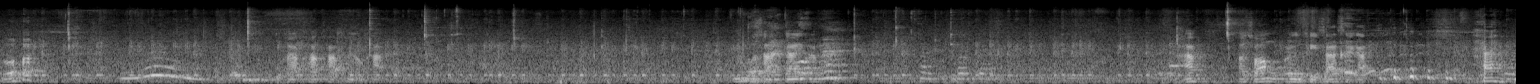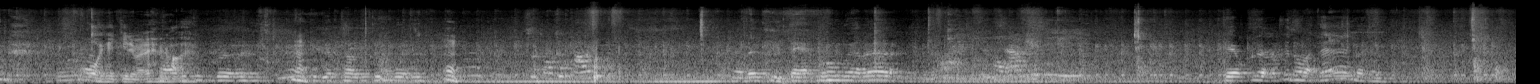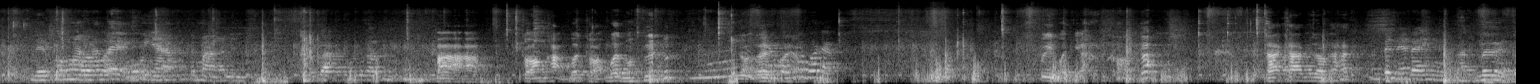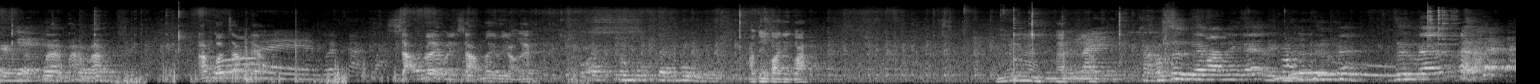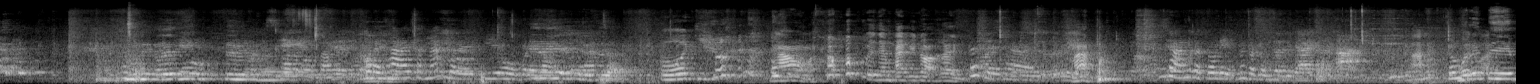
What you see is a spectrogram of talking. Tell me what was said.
โอ้ครับครับครับพี่น้องครับนุ่มภาษานใจครับอะเอาช้องเป็นสีซาใส่ครับฮะ โอ้ยให้กินไปเลยยูทูบเบอร์เดี๋ยวทำยูทูบเบอร์ชุดของชุดเขาอย่าได้ขี่แตะมือมือเด้อสามสี่เกลียวเกลือแล้วขึ้นหัวแท้เลยเล็บของมันนั่นแหละงูยามันจะมากันหนึ่งปลาจองขับเบิดจองเบิดหมดนะจองเลยไปข้าวบดอะปีบัดเดียว ราคาไม่รองนะฮะมันเป็นอะไรหนึ่งอัดเลยแกงแบบมามามาอัพเบิดจับเนี่ยโอ้เบิดกลางปากสับเลยไปสับเลยไปลองเลยต้มแต่บุ๋มเอาตีก่อนตีก่อนอืมมาอะไรเขาซื้อแกวันนี้แหละเลยซื้อแล้วซื้อแล้วเลยซื้อมันบริทายสำนักบริวิดีโอบริไลฟ์โอ้ยเกี่ยวเงาเป็นยังไงพี่น้องเลยก็เสียทายมา ทานมันกับตัวเล็กมันกับลงได้ ไม่ได้บีบริบีบ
